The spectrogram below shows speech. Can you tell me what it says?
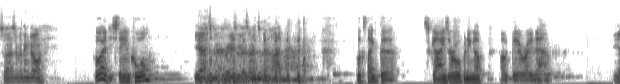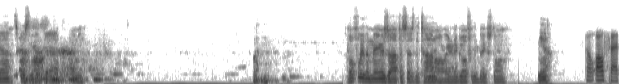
So how's everything going? Good, you staying cool? Yeah, it's been crazy, hasn't it? It's been hot. Looks like the skies are opening up out there right now. Yeah, it's supposed to get uh, stormy. Hopefully the mayor's office has the town all ready to go for the big storm. Yeah, Oh, all set.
